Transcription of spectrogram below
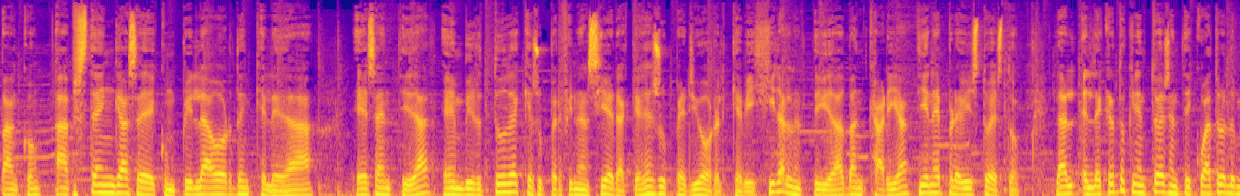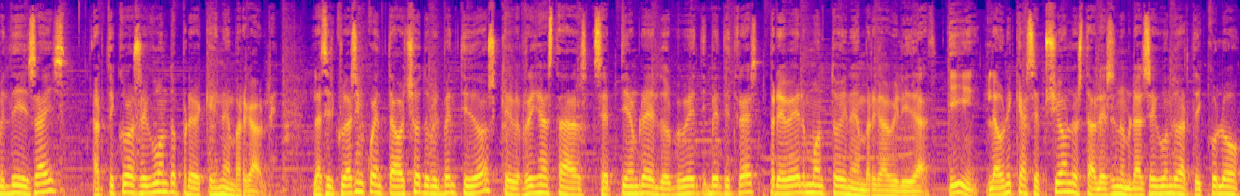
banco, absténgase de cumplir la orden que le da esa entidad en virtud de que Superfinanciera, que es el superior, el que vigila la actividad bancaria, tiene previsto esto. el decreto 564 del 2016, artículo segundo, prevé que es inembargable. La circular 58 del 2022, que rige hasta septiembre del 2023, prevé el monto de inembargabilidad. Y la única excepción lo establece el numeral segundo del artículo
